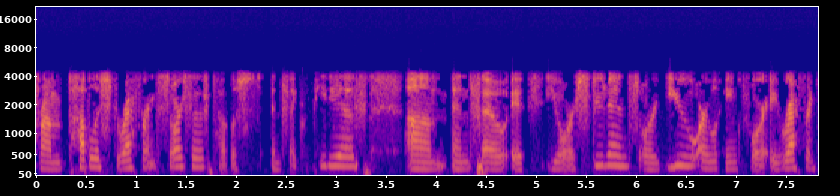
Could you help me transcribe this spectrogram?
from published reference sources, published encyclopedias. Um, and so if your students or you are looking for a reference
